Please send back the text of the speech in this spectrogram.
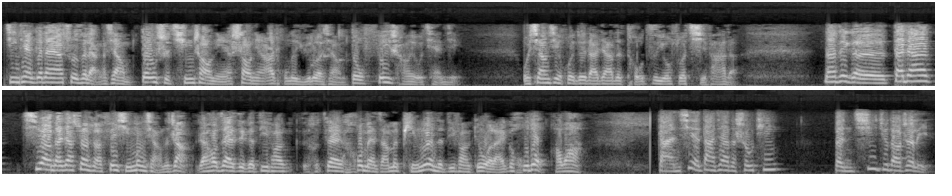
今天跟大家说这两个项目都是青少年、少年儿童的娱乐项目，都非常有前景。我相信会对大家的投资有所启发的。那这个大家希望大家算算飞行梦想的账，然后在这个地方在后面咱们评论的地方给我来个互动，好不好？感谢大家的收听，本期就到这里。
